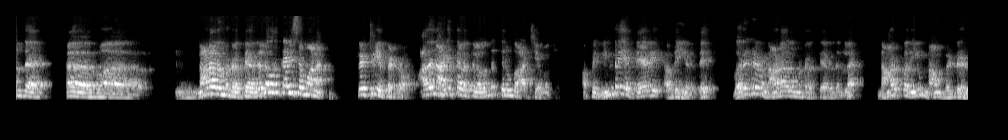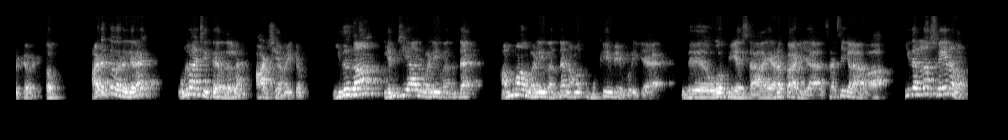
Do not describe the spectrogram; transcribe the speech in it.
அந்த நாடாளுமன்ற தேர்தலில் ஒரு கணிசமான வெற்றியை பெற்றோம். அதன் அடித்தளத்துல வந்து திரும்ப ஆட்சி அமைச்சோம். அப்ப இன்றைய தேவை அப்படிங்கிறது வருகிற நாடாளுமன்ற தேர்தலில் நாற்பதையும் நாம் வென்றெடுக்க வேண்டும். அடுத்து வருகிற உள்ளாட்சி தேர்தலில் ஆட்சி அமைக்கணும். இதுதான் எம்ஜிஆர் வழி வந்த அம்மா வழி வந்த நமக்கு முக்கியமே ஒழிய இது ஓபிஎஸ்ஆ எடப்பாடியா சசிகலாவா இதெல்லாம் சுயநலம்.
